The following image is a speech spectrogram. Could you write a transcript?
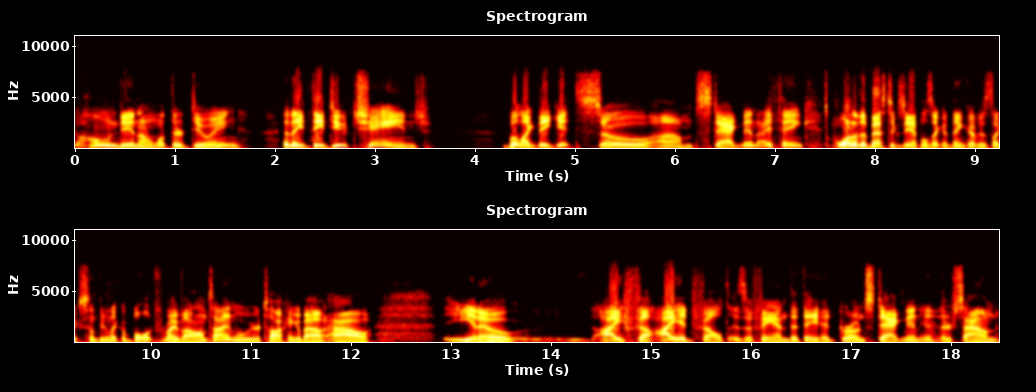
honed in on what they're doing, and they they do change, but like they get so um, stagnant. I think one of the best examples I can think of is like something like a bullet for my Valentine when we were talking about how, you know, I felt I had felt as a fan that they had grown stagnant in their sound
